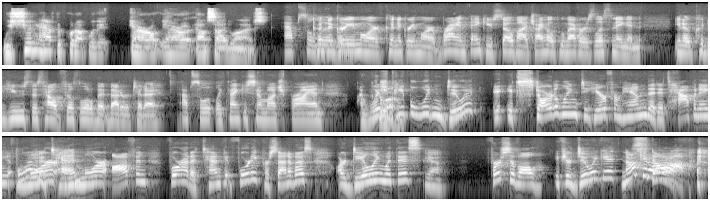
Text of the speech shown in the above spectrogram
We shouldn't have to put up with it in our in our outside lives. Absolutely. Couldn't agree more. Couldn't agree more. Brian, thank you so much. I hope whomever is listening and you know could use this help feels a little bit better today. Absolutely. Thank you so much, Brian. I wish people wouldn't do it. It's startling to hear from him that it's happening Four more and more often. Four out of 10, 40% of us are dealing with this. Yeah. First of all, if you're doing it, knock stop. it off.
